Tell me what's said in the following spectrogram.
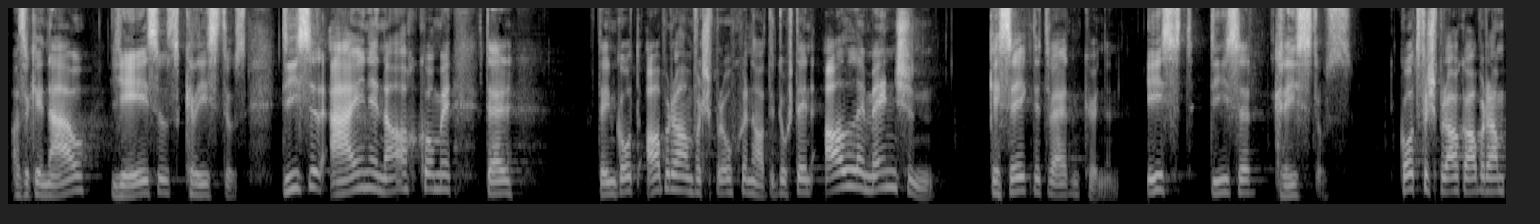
Also genau Jesus Christus. Dieser eine Nachkomme, der, den Gott Abraham versprochen hatte, durch den alle Menschen gesegnet werden können, ist dieser Christus. Gott versprach Abraham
